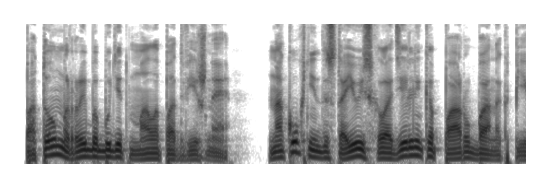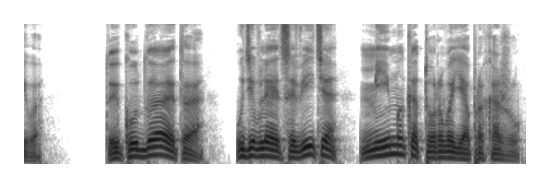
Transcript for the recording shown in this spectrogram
Потом рыба будет малоподвижная. На кухне достаю из холодильника пару банок пива. «Ты куда это?» – удивляется Витя, мимо которого я прохожу.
